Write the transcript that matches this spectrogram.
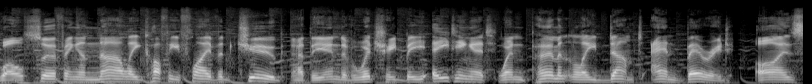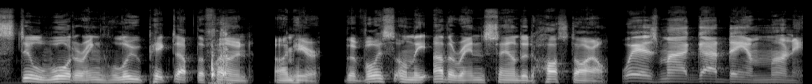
while surfing a gnarly coffee flavoured tube, at the end of which he'd be eating it when permanently dumped and buried. Eyes still watering, Lou picked up the phone. I'm here. The voice on the other end sounded hostile. Where's my goddamn money?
